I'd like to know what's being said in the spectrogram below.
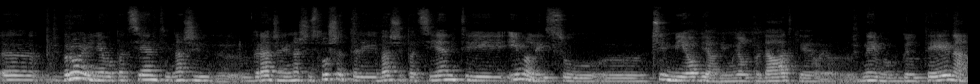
E, brojni evo pacijenti, naši građani, naši slušatelji, vaši pacijenti imali su, čim mi objavimo jel, podatke dnevnog biltena,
